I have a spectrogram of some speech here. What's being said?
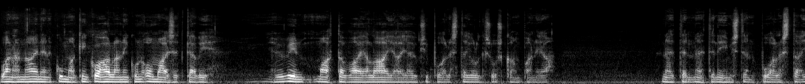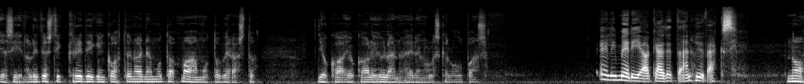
vanha nainen kummankin kohdalla niin kuin omaiset kävi hyvin mahtavaa ja laajaa ja yksipuolista julkisuuskampanjaa näiden, näiden ihmisten puolesta. Ja siinä oli tietysti kritiikin kohteena mutta maahanmuuttovirasto, joka, joka oli hylännyt heidän oleskelulupansa. Eli mediaa käytetään hyväksi. No,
